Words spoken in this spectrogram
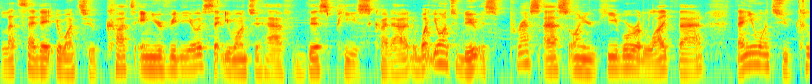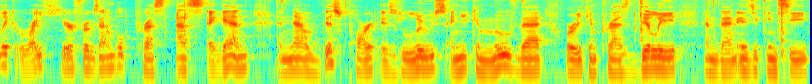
Let's say that you want to cut in your videos, that you want to have this piece cut out. What you want to do is press S on your keyboard like that. Then you want to click right here, for example, press S again. And now this part is loose and you can move that or you can press delete. And then as you can see,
